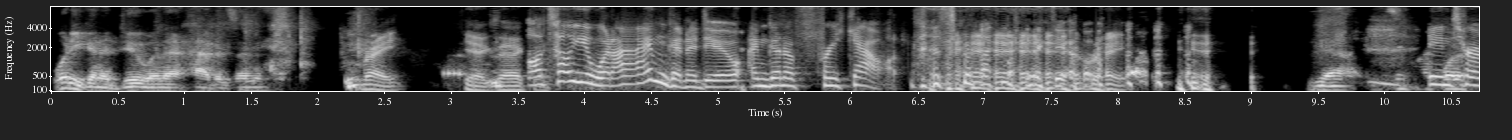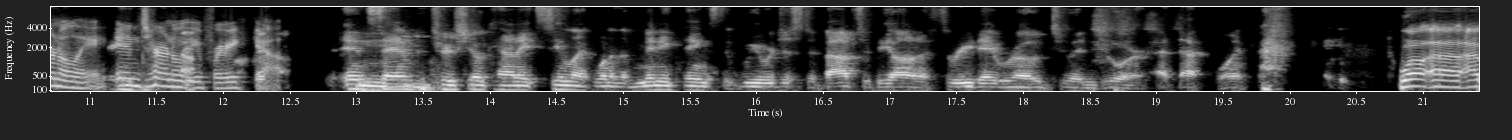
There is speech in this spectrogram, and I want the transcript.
"What are you going to do when that happens?" I mean, right. Yeah, exactly. I'll tell you what I'm going to do. I'm going to freak out. That's what I'm going to do. right. yeah, Internally, internally freak out. in San Mm. Patricio County, it seemed like one of the many things that we were just about to be on a three day road to endure at that point. Well, uh,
